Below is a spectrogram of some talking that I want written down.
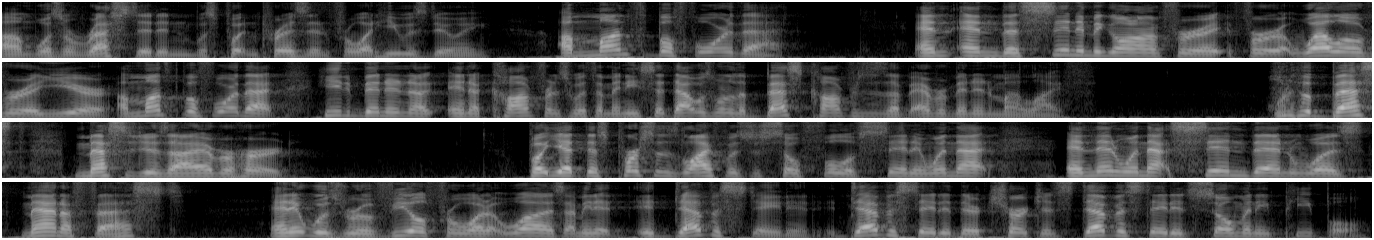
um, was arrested and was put in prison for what he was doing. A month before that, and, and the sin had been going on for, for well over a year. A month before that, he'd been in a, in a conference with him, and he said, That was one of the best conferences I've ever been in in my life. One of the best messages I ever heard. But yet, this person's life was just so full of sin. And, when that, and then, when that sin then was manifest, and it was revealed for what it was, I mean, it, it devastated. It devastated their church. It's devastated so many people.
